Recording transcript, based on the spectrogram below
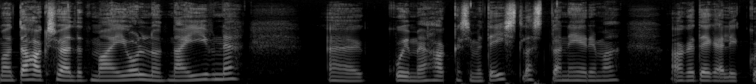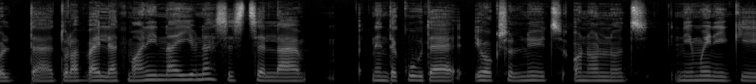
ma tahaks öelda, et ma ei olnud naiivne äh,, kui me hakkasime teist last planeerima, aga tegelikult äh, tuleb välja, et ma olin naiivne, sest selle, nende kuude jooksul nüüd on olnud nii mõnigi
